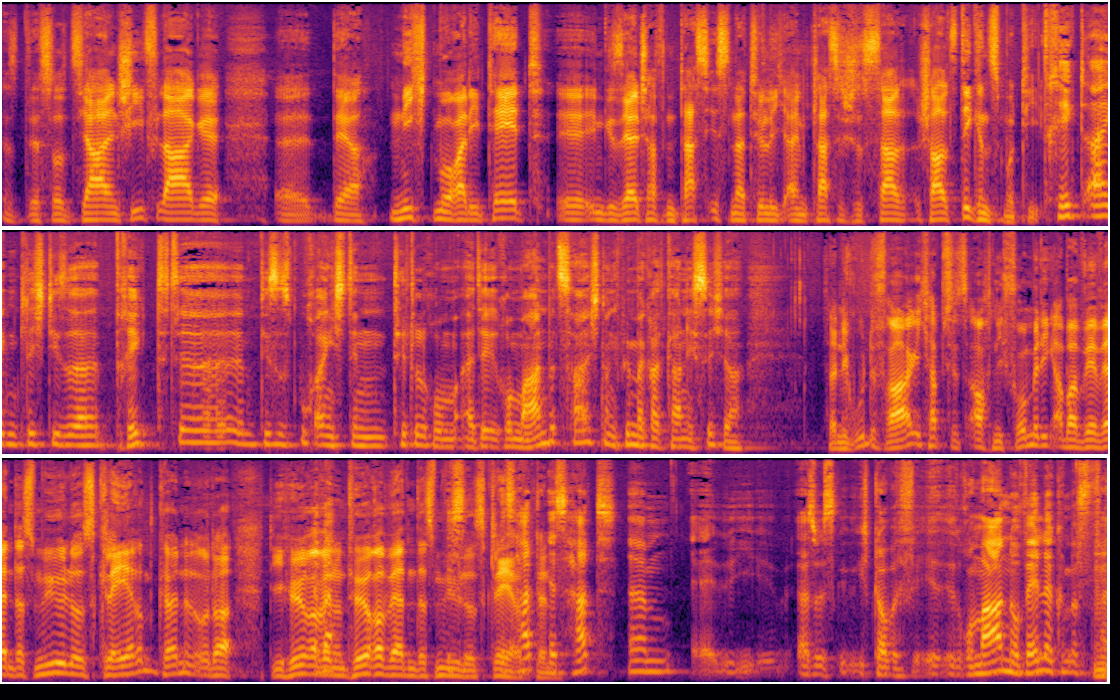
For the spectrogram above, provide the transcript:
der sozialen Schieflage, äh, der Nichtmoralität äh, in Gesellschaften, das ist natürlich ein klassisches Charles Dickens-Motiv. Trägt eigentlich dieser, trägt äh, dieses Buch eigentlich den Titel, äh, die Romanbezeichnung? Ich bin mir gerade gar nicht sicher. Das ist eine gute Frage. Ich habe es jetzt auch nicht vor mir, aber wir werden das mühelos klären können oder die Hörerinnen aber und Hörer werden das mühelos es, klären es hat, können. Es hat, ähm, äh, also es, ich glaube, Roman, Novelle, hm.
